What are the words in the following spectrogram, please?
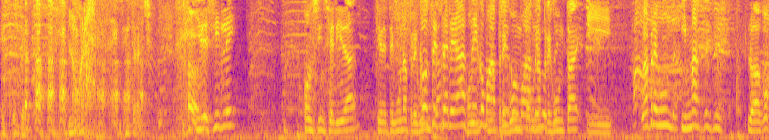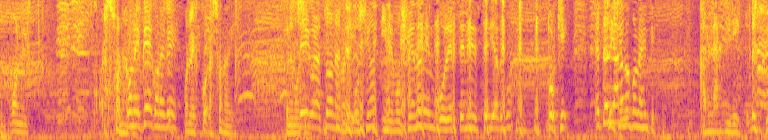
ese tema. lograr esa interacción. Y decirle con sinceridad que le tengo una pregunta. Con sinceridad, sí, como una pregunta, como una pregunta y, Una pregunta. y más decir, lo hago con el corazón ¿Con el qué? ¿Con el qué? Con el corazón abierto. Sí, corazón, Con así. emoción y me emociona poder tener este diálogo porque ¿Este ¿qué diálogo? con la gente hablar directo. Sí,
